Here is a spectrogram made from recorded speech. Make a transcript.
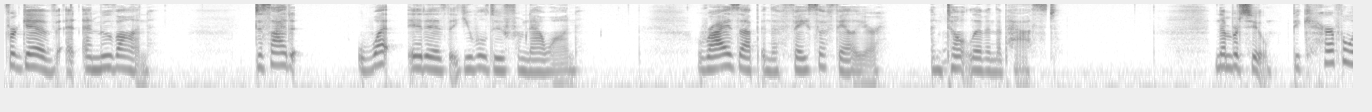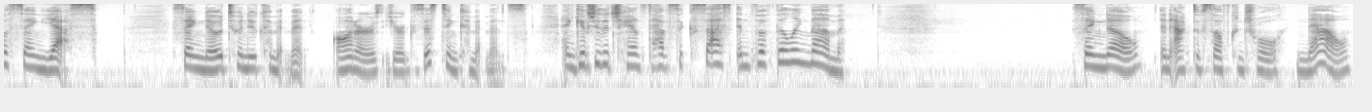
Forgive and move on. Decide what it is that you will do from now on. Rise up in the face of failure and don't live in the past. Number two, be careful with saying yes. Saying no to a new commitment honors your existing commitments and gives you the chance to have success in fulfilling them. Saying no, an act of self control now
